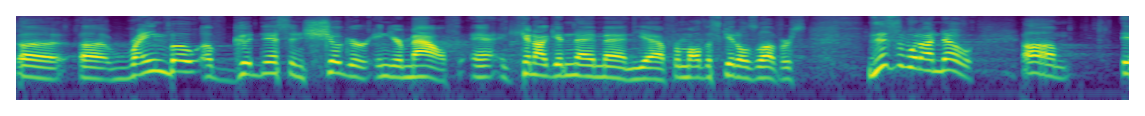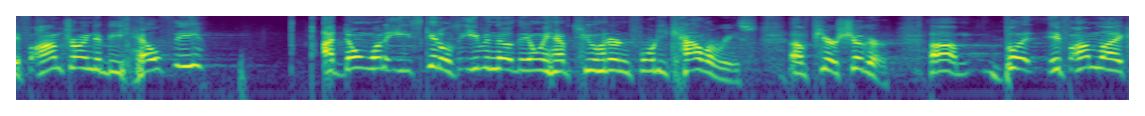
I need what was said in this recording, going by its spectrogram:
a, a rainbow of goodness and sugar in your mouth. And Can I get an amen? Yeah, from all the Skittles lovers. This is what I know. Um, if I'm trying to be healthy, I don't want to eat Skittles, even though they only have 240 calories of pure sugar. Um, but if I'm like,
